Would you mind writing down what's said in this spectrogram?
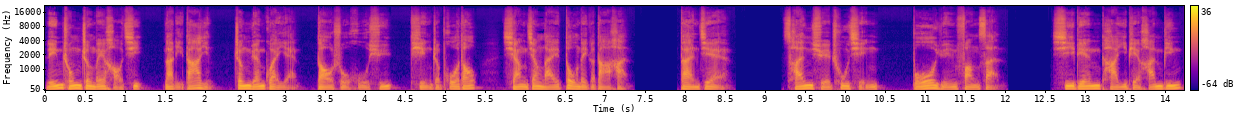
林冲正没好气。那里答应，睁圆怪眼，倒竖虎须，挺着破刀，抢将来斗那个大汉。但见残雪初晴，薄云方散，西边踏一片寒冰，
